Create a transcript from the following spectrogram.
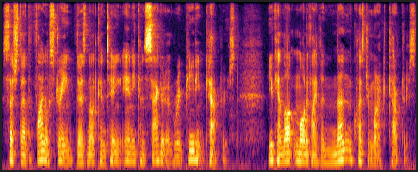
such that the final string does not contain any consecutive repeating characters. You cannot modify the non-question mark characters.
